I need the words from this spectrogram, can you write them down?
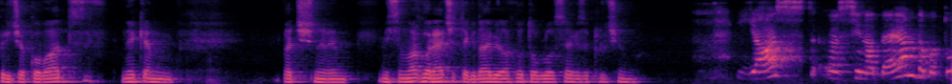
pričakovati v nekem, pač ne vem, mislim, lahko rečete, kdaj bi lahko to bilo vse zaključeno. Jaz eh, si nadejam, da bo to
